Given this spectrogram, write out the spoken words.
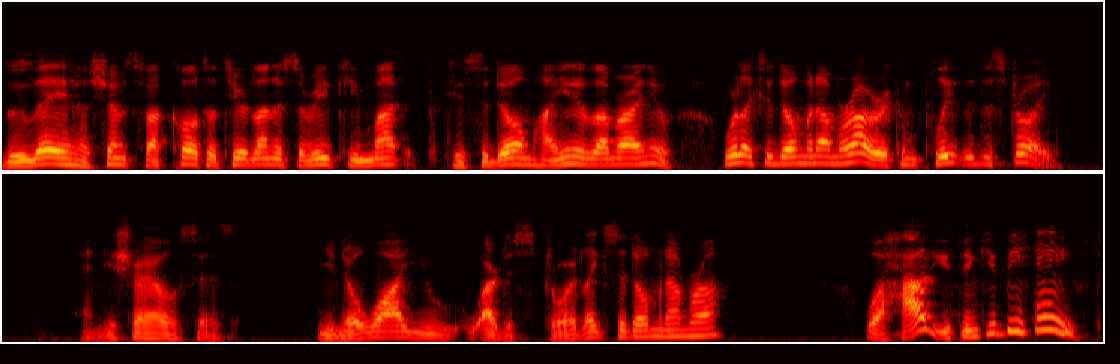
Lule Hashem Sfakot Sarid Kimat Kisidom Hayinu. We're like Sodom and Amorah. We're completely destroyed. And Yisrael says, you know why you are destroyed like Sodom and Amorah? Well, how do you think you behaved?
